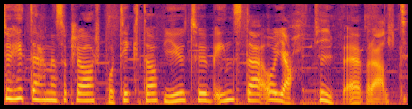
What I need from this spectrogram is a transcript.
Du hittar henne såklart på TikTok, YouTube, Insta och ja, typ överallt.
